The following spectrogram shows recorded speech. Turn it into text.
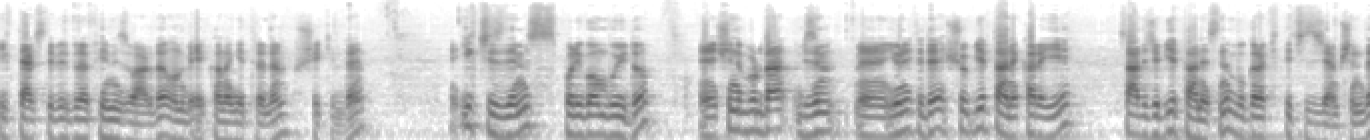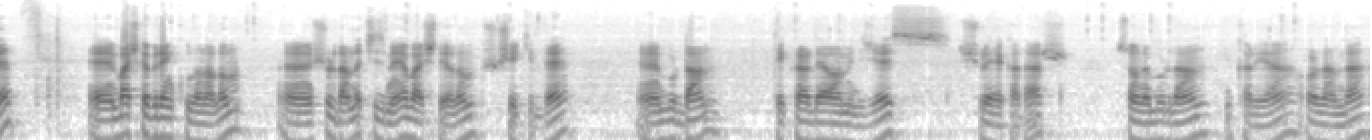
ilk derste bir grafiğimiz vardı. Onu bir ekrana getirelim şu şekilde. E, ilk çizdiğimiz poligon buydu. E, şimdi burada bizim e, Unity'de şu bir tane kareyi sadece bir tanesini bu grafikte çizeceğim şimdi. Ee, başka bir renk kullanalım. Ee, şuradan da çizmeye başlayalım. Şu şekilde. Ee, buradan tekrar devam edeceğiz. Şuraya kadar. Sonra buradan yukarıya. Oradan da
